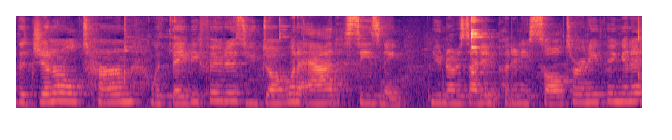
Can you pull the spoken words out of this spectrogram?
the general term with baby food is you don't want to add seasoning. You notice I didn't put any salt or anything in it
